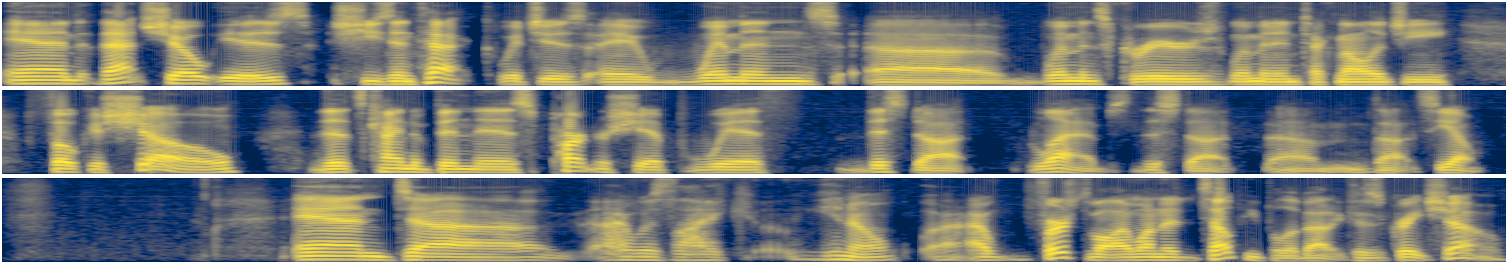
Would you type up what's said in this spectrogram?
And that show is She's in Tech, which is a women's uh, women's careers, women in technology focused show that's kind of been this partnership with this dot labs, this dot um, dot co. And uh, I was like, you know, I, first of all, I wanted to tell people about it because it's a great show.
